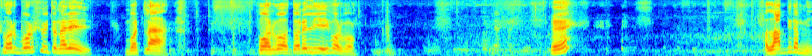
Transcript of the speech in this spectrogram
তোর বর্ষ হইতো না রে। বটলা। পড়ব তোরে লিয়েই পড়ব হ্যাঁ লাভ দিতাম নি।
